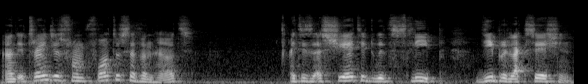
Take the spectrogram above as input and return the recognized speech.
And it ranges from 4 to 7 hertz. It is associated with sleep, deep relaxation,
